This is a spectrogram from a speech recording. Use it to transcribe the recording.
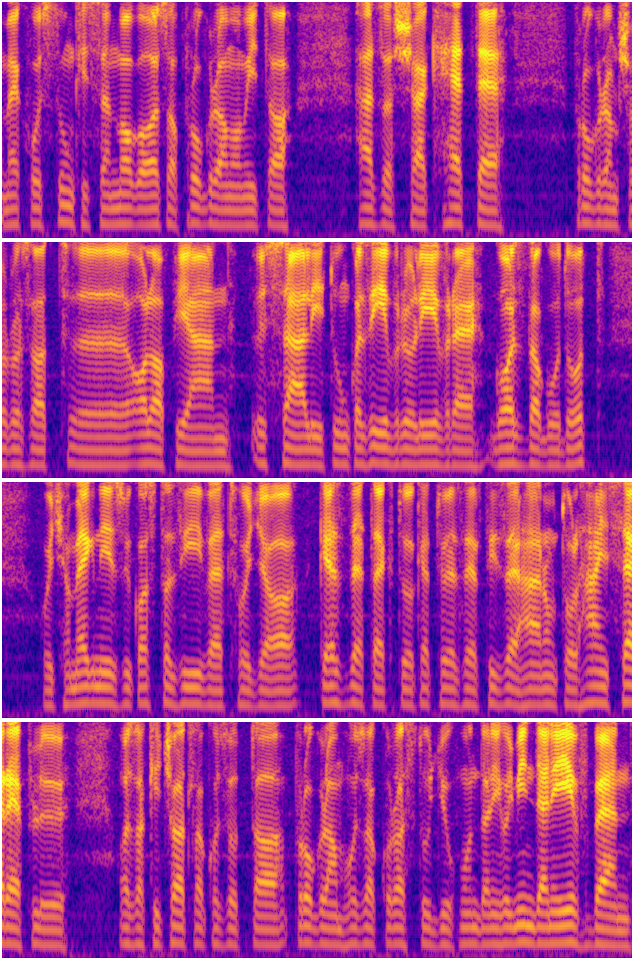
meghoztunk, hiszen maga az a program, amit a házasság hete programsorozat alapján összeállítunk, az évről évre gazdagodott, hogyha megnézzük azt az évet, hogy a kezdetektől 2013-tól hány szereplő az, aki csatlakozott a programhoz, akkor azt tudjuk mondani, hogy minden évben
